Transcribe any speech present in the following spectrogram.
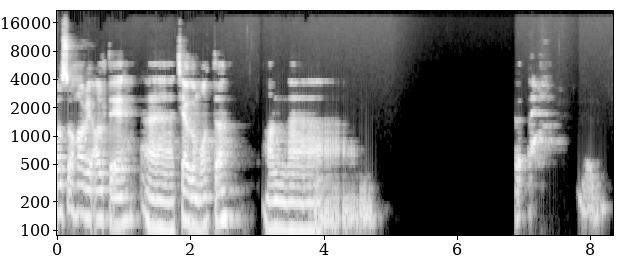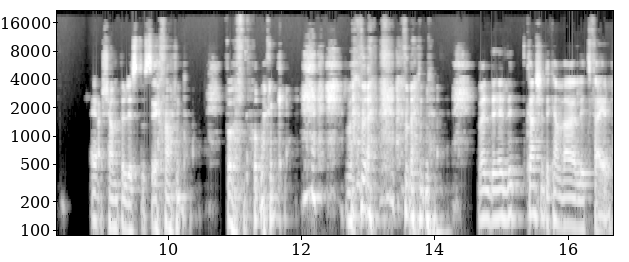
Og så har vi alltid uh, Tiago Motta. Han uh, Jeg har kjempelyst til å se han på, på men, men, men, det er litt, kanskje det kan være litt feil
